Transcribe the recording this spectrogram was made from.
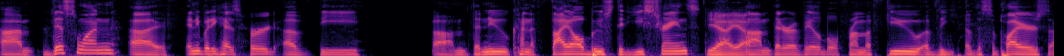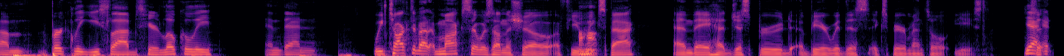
Um, this one, uh, if anybody has heard of the um, the new kind of thiol boosted yeast strains, Yeah, yeah. um, that are available from a few of the of the suppliers, um, Berkeley Yeast Labs here locally, and then we talked about it. Moksa was on the show a few Uh-huh. weeks back, and they had just brewed a beer with this experimental yeast. Yeah, So- and,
